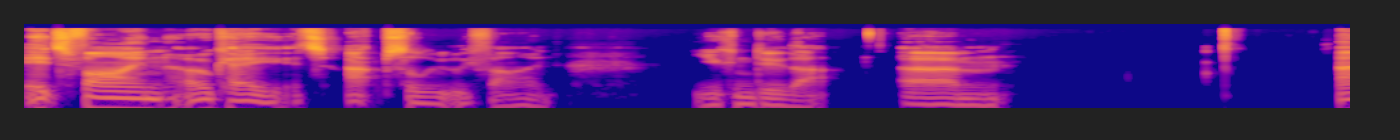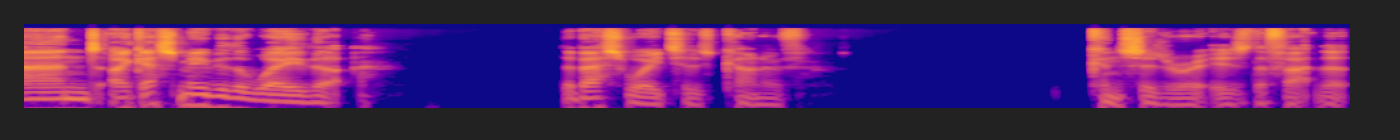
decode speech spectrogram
It's fine. Okay, it's absolutely fine. You can do that. Um, and I guess maybe the way that the best way to kind of consider it is the fact that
